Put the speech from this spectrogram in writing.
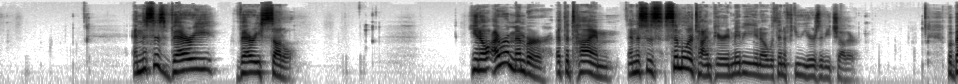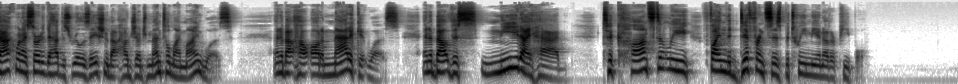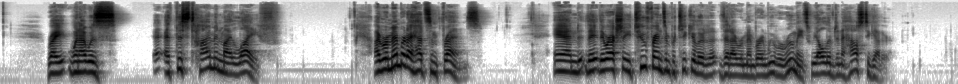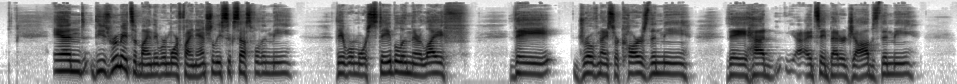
And this is very, very subtle. You know, I remember at the time, and this is similar time period, maybe, you know, within a few years of each other. But back when I started to have this realization about how judgmental my mind was and about how automatic it was and about this need I had to constantly find the differences between me and other people. Right? When I was at this time in my life, I remembered I had some friends and they, they were actually two friends in particular that, that I remember, and we were roommates. We all lived in a house together. And these roommates of mine, they were more financially successful than me. They were more stable in their life. They drove nicer cars than me. They had, I'd say, better jobs than me,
